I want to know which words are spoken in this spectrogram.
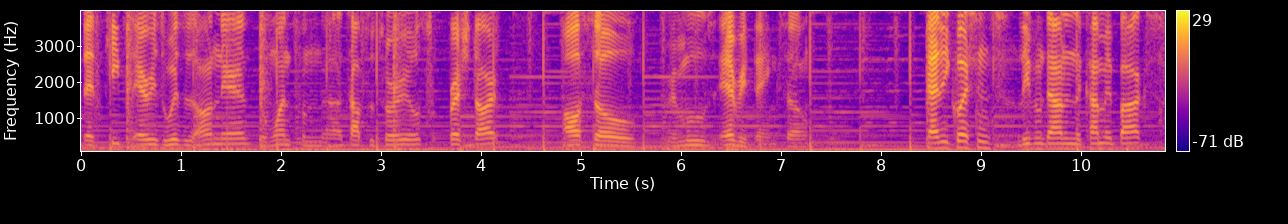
that keeps Ares Wizard on there, the one from the top tutorials, Fresh Start, also removes everything. So got any questions, leave them down in the comment box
